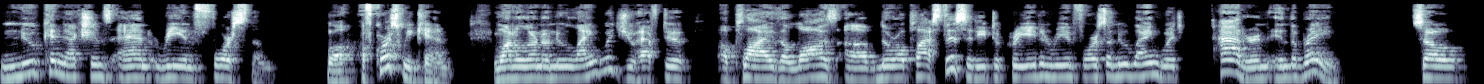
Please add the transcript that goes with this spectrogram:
new connections and reinforce them? Well, of course we can. You want to learn a new language? You have to apply the laws of neuroplasticity to create and reinforce a new language pattern in the brain. So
